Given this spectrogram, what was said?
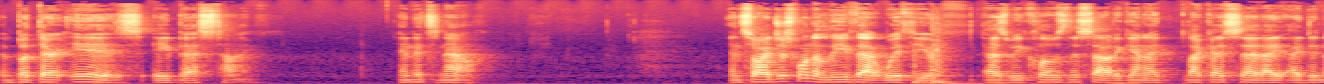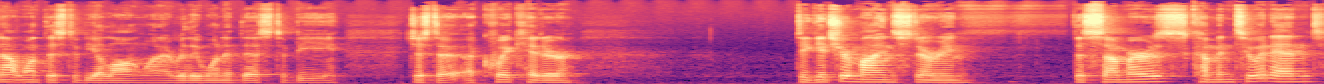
But there is a best time, and it's now. And so I just want to leave that with you as we close this out, again, I like I said, I, I did not want this to be a long one. I really wanted this to be just a, a quick hitter to get your mind stirring. The summer's coming to an end.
